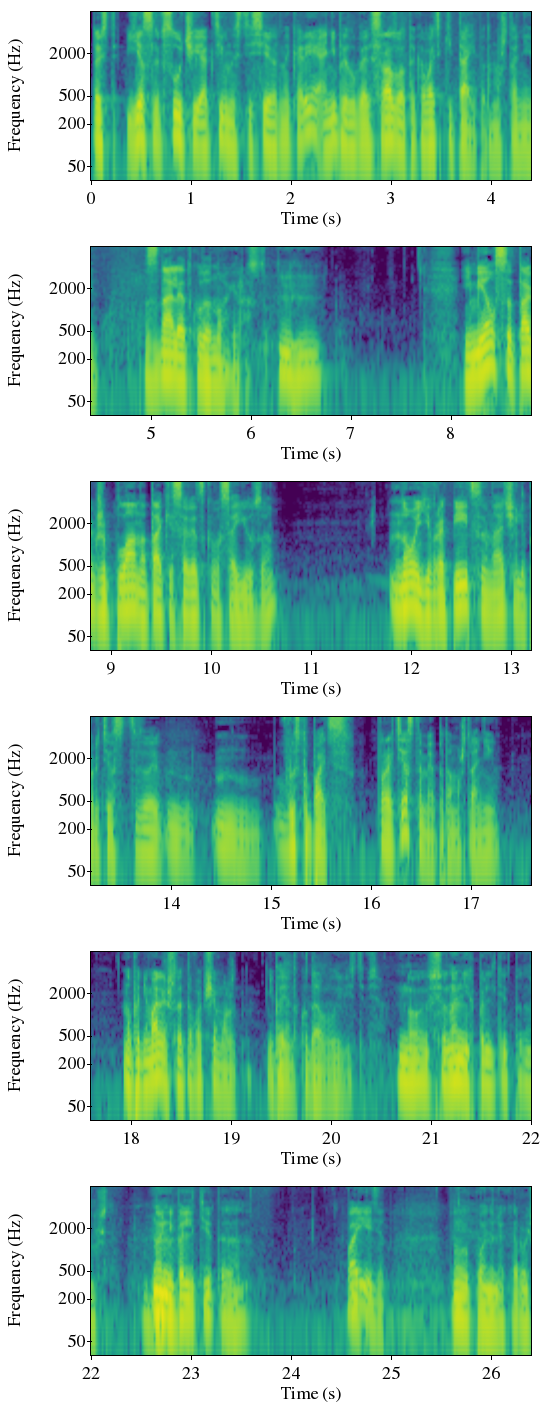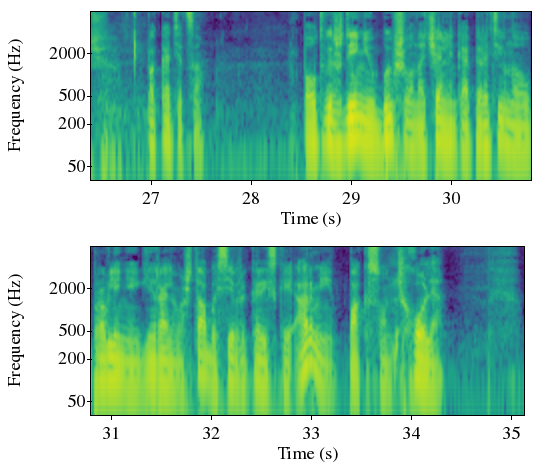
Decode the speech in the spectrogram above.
То есть, если в случае активности Северной Кореи, они предлагали сразу атаковать Китай, потому что они знали, откуда ноги растут. Мгм. Имелся также план атаки Советского Союза, но европейцы начали м, выступать с протестами, потому что они ну, понимали, что это вообще может непонятно куда вывести все. Ну, все на них полетит, потому что... Ну, не полетит, а... Поедет. Ну, вы поняли, короче. покатится. По утверждению бывшего начальника оперативного управления Генерального штаба Северокорейской армии Пак Сон Чхоля,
